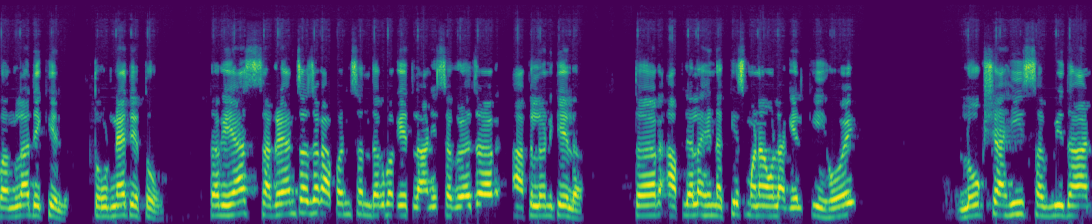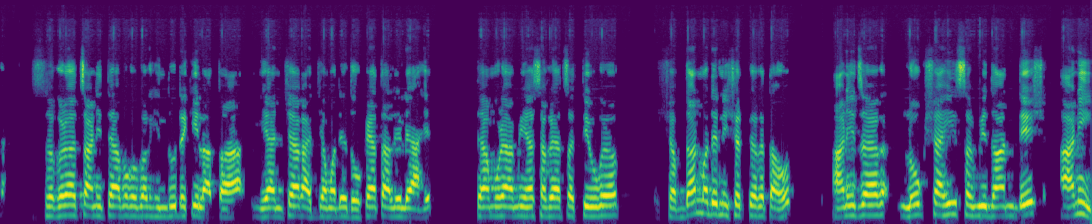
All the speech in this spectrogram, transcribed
बंगला देखील तोडण्यात येतो. तर या सगळ्यांचा जर आपण संदर्भ घेतला आणि सगळं जर आकलन केलं तर आपल्याला हे नक्कीच म्हणावं लागेल की होय लोकशाही संविधान सगळंच आणि त्याबरोबर हिंदू देखील आता यांच्या राज्यामध्ये धोक्यात आलेले आहेत. त्यामुळे आम्ही या सगळ्याचा तीव्र शब्दांमध्ये निषेध करत आहोत. आणि जर लोकशाही संविधान देश आणि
